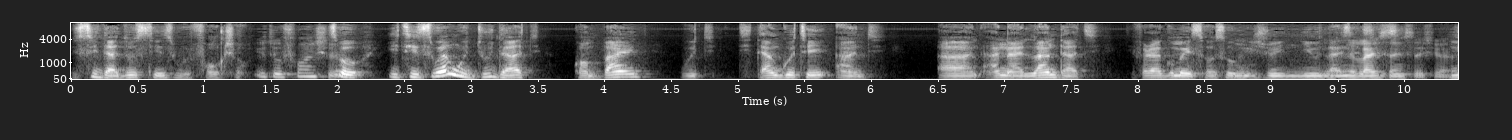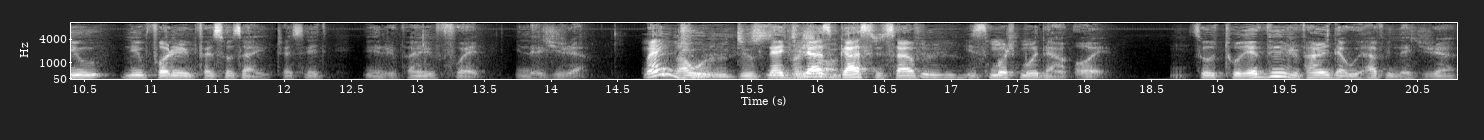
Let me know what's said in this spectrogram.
You see that those things will function. It will function. So it is when we do that, combined with the Dangote and, and, and I learned that the federal government is also mm. issuing new licenses. New, licenses yeah. new, new foreign investors are interested in refining fuel in Nigeria. Mind that you, Nigeria's gas reserve mm-hmm. is much more than oil. So to every refinery that we have in Nigeria,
